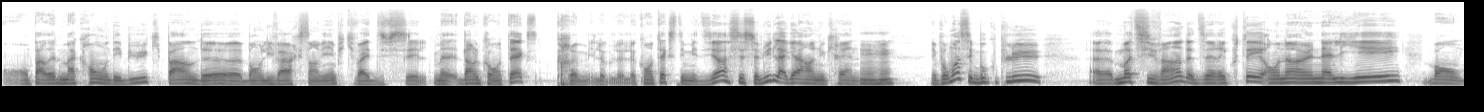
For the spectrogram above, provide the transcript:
on parlait de Macron au début qui parle de bon l'hiver qui s'en vient puis qui va être difficile. Mais dans le contexte, premier, le, le- le contexte immédiat, c'est celui de la guerre en Ukraine. Mm-hmm. Et pour moi, c'est beaucoup plus euh, motivant de dire écoutez, on a un allié. Bon,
